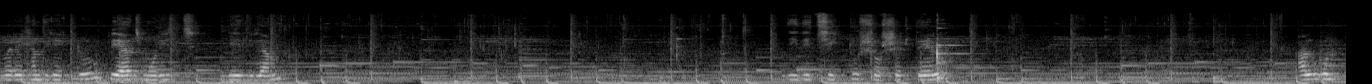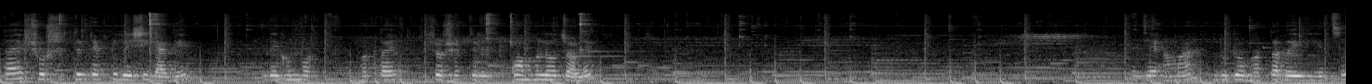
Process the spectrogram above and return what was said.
এবার এখান থেকে একটু পেঁয়াজ, মরিচ দিয়ে দিলাম। দিয়ে দিচ্ছি একটু সর্ষের তেল। আলু ভর্তায় সর্ষের তেলটা একটু বেশি লাগে। বেগুন ভর্তায় সর্ষের তেল একটু কম হলেও চলে। যে আমার দুটো ভর্তা হয়ে গিয়েছে।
